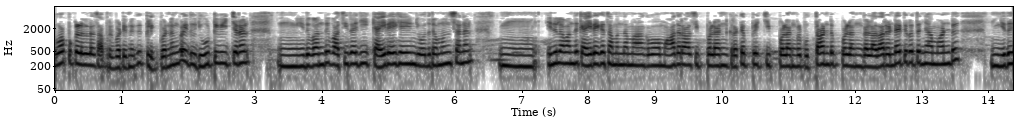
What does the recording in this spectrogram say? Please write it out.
சிவப்பு கலரில் சப்ரேட் பட்டனுக்கு கிளிக் பண்ணுங்கள். இது யூடிவி சேனல் இது வந்து ராசிரஜி கைரேகையின் ஜோதிடமும் சேனல் இதில் வந்து கைரேகை சம்பந்தமாகவோ மாதராசி பலன் கிரகப்பேச்சு பழங்கள் புத்தாண்டு பழங்கள் அதாவது ரெண்டாயிரத்தி இருபத்தஞ்சாம் ஆண்டு இது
